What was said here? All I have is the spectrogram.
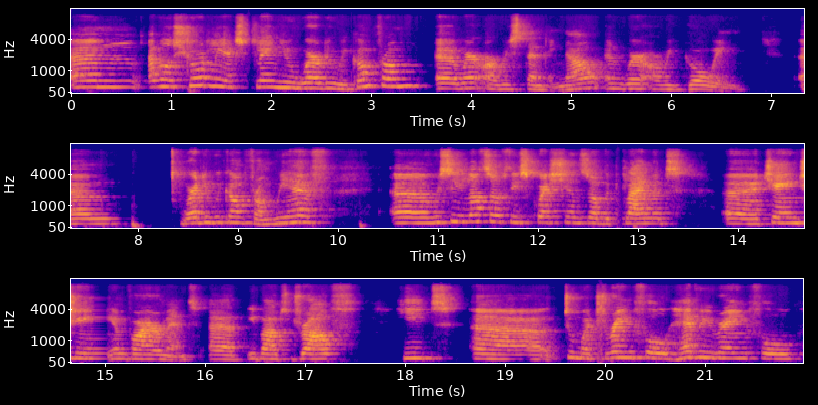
Um, I will shortly explain you where do we come from, uh, where are we standing now, and where are we going. Um, where do we come from? We have, uh, we see lots of these questions of the climate uh, changing environment, about drought, heat, uh, too much rainfall, heavy rainfall.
